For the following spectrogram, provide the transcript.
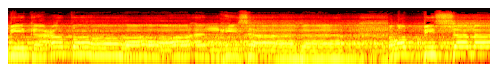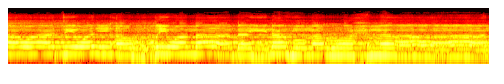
ربك عطاء حسابا. رب السماوات والأرض وما بينهما الرحمن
